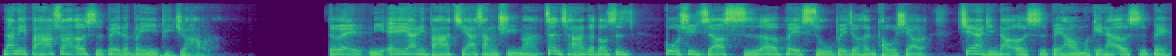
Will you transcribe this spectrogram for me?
那你把它算二十倍的本益比就好了，对不对？你 A 啊，你把它加上去嘛。正常那个都是过去只要十二倍、十五倍就很偷笑了，现在已经到二十倍，好，我们给它二十倍。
